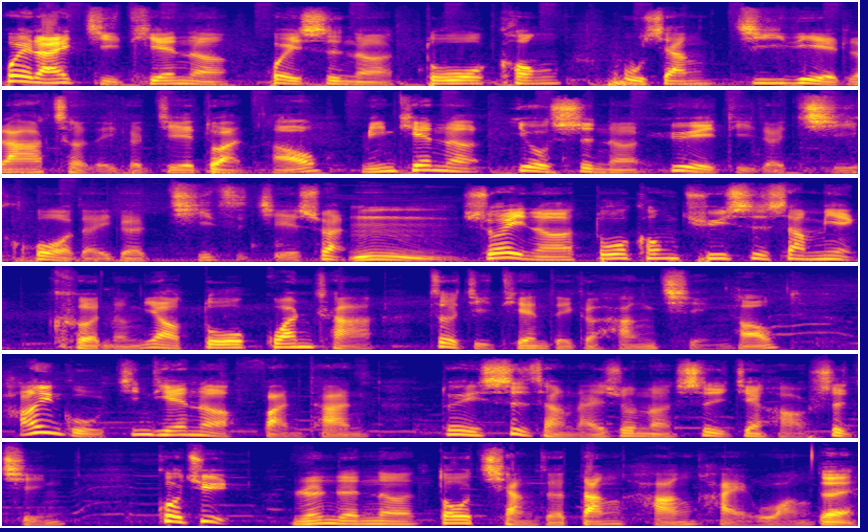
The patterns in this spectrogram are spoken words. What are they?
未来几天呢会是呢多空互相激烈拉扯的一个阶段。好，明天呢又是呢月底的期货的一个期指结算。嗯，所以呢多空趋势上面可能要多观察这几天的一个行情。好。航运股今天呢反弹，对市场来说呢是一件好事情。过去人人呢都抢着当航海王，对，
